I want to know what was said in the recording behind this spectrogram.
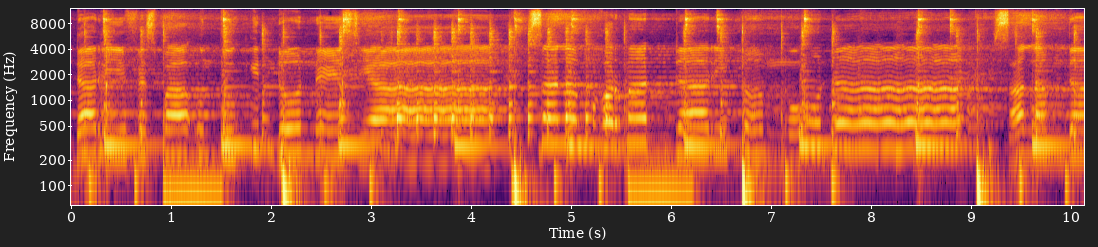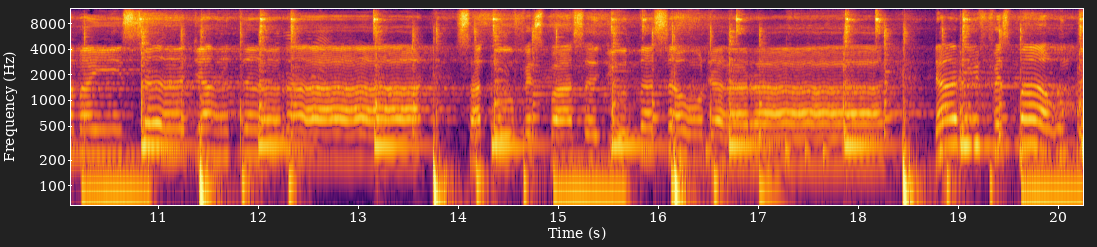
Dari Vespa untuk Indonesia. Salam hormat dari damai sejahtera. Satu Vespa sejuta saudara. Dari Vespa untuk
